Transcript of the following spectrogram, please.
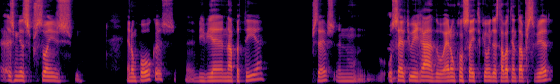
as minhas expressões eram poucas, vivia na apatia, percebes? O uhum. certo e o errado era um conceito que eu ainda estava a tentar perceber,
